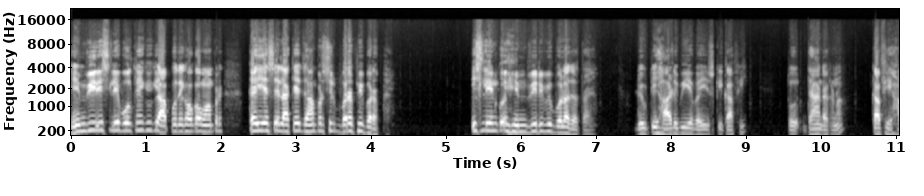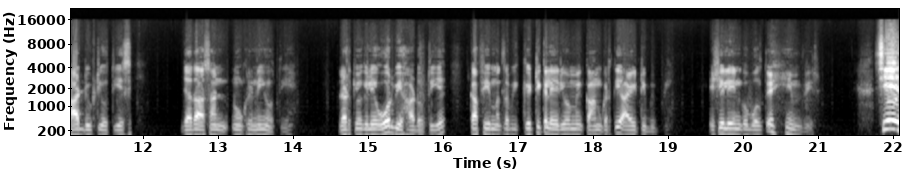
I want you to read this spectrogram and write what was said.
हिमवीर इसलिए बोलते हैं क्योंकि आपको देखा होगा वहाँ पर कई ऐसे इलाके जहाँ पर सिर्फ़ बर्फ़ ही बर्फ़ है। इसलिए इनको हिमवीर भी बोला जाता है। ड्यूटी हार्ड भी है भाई इसकी काफ़ी। तो ध्यान रखना, काफ़ी हार्ड ड्यूटी होती है इसकी। ज़्यादा आसान नौकरी नहीं होती है। लड़कियों के लिए और भी हार्ड होती है। काफ़ी मतलब कि क्रिटिकल एरियो में काम करती है आईटीबीपी इसीलिए इनको बोलते हैं Himveer. C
